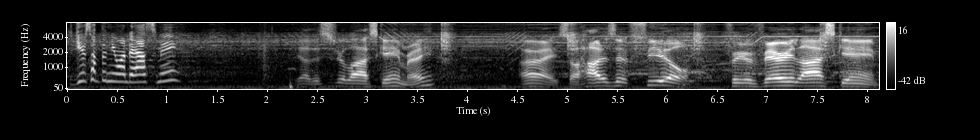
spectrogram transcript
Did you have something you wanted to ask me? Yeah, this is your last game, right? All right. So how does it feel for your very last game?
